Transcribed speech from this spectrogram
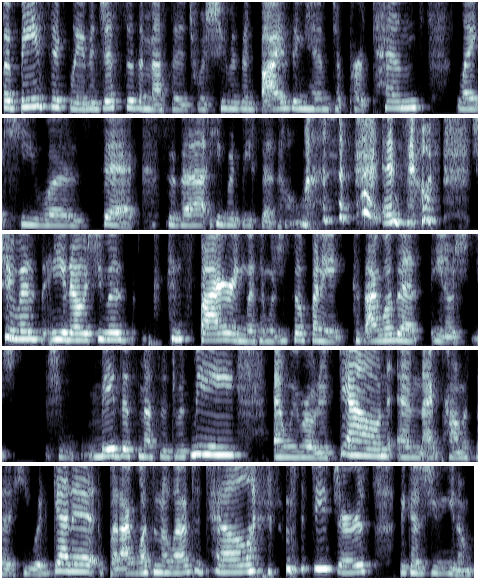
but basically, the gist of the message was she was advising him to pretend like he was sick so that he would be sent home. and so she was, you know, she was conspiring with him, which is so funny because I wasn't, you know, she, she made this message with me and we wrote it down and i promised that he would get it but i wasn't allowed to tell the teachers because she you know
